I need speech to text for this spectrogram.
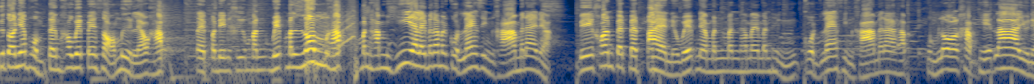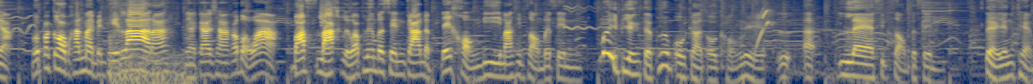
คือตอนนี้ผมเติมเข้าเว็บไป 20,000 แล้วครับ แต่ประเด็นคือมันเว็บมันล่มครับ มันทำเฮียอะไรไม่ได้มันกดแลกสินค้าไม่ได้เนี่ยเบคอน888เนี่ยเว็บเนี่ยมันมันทำไมมันถึงกดแลกสินค้าไม่ได้ครับ ผมรอขับเทสลาอยู่เนี่ยรถประกอบคันใหม่เป็นเทสลานะเนี่ยกาชาเขาบอกว่าบัฟลักหรือว่าเพิ่มเปอร์เซ็นต์การแบบได้ของดีมา 12%ไม่เพียงแต่เพิ่มโอกาสออกของเลอะแล12%แต่ยังแถม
